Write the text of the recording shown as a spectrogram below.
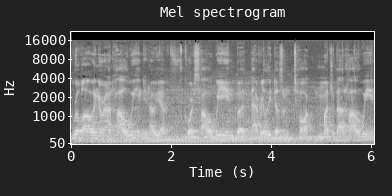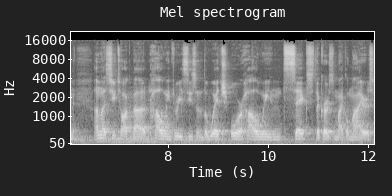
revolving around Halloween. You know, you have, of course, Halloween, but that really doesn't talk much about Halloween unless you talk about Halloween 3 Season of the Witch or Halloween 6 The Curse of Michael Myers.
